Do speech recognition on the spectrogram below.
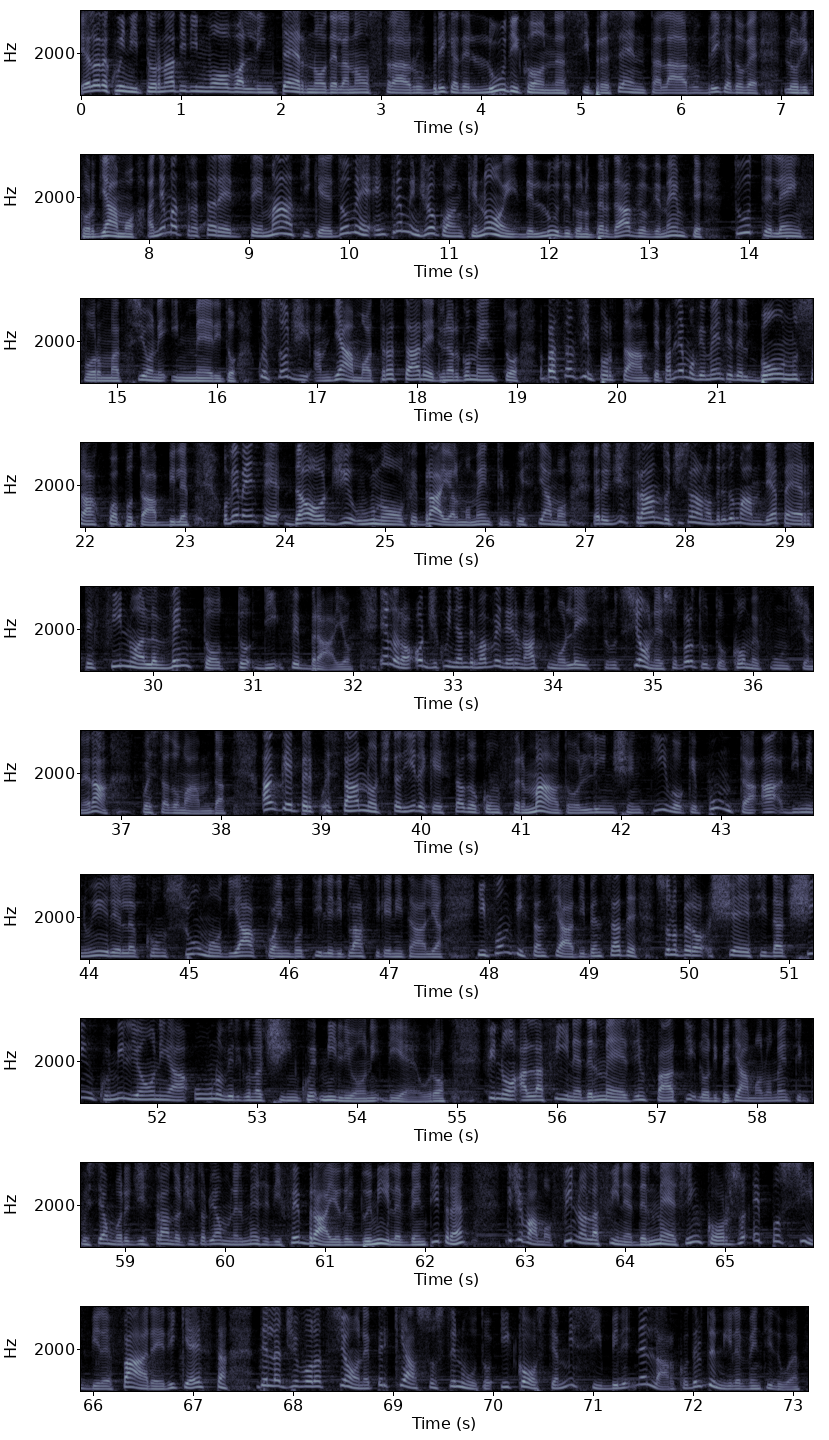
E allora quindi tornati di nuovo all'interno della nostra rubrica del Ludicon, si presenta la rubrica dove, lo ricordiamo, andiamo a trattare tematiche dove entriamo in gioco anche noi del Ludicon per darvi ovviamente tutte le informazioni in merito. Quest'oggi andiamo a trattare di un argomento abbastanza importante, parliamo ovviamente del bonus acqua potabile. Ovviamente da oggi 1 febbraio, al momento in cui stiamo registrando, ci saranno delle domande aperte fino al 28 di febbraio. E allora oggi quindi andremo a vedere un attimo le istruzioni e soprattutto come funzionerà questa domanda. Anche per quest'anno c'è da dire che è stato confermato l'incentivo che punta a diminuire il consumo di acqua in bottiglie di plastica in Italia. I fondi stanziati, pensate, sono però scesi da 5 milioni a 1,5 milioni di euro. Fino alla fine del mese, infatti, lo ripetiamo al momento in cui stiamo registrando, ci troviamo nel mese di febbraio del 2023, dicevamo fino alla fine del mese in corso è possibile fare richiesta dell'agevolazione per chi ha sostenuto i costi ammissibili nell'arco del 2022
